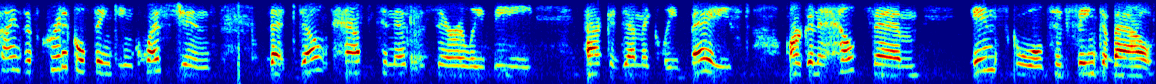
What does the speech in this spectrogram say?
kinds of critical thinking questions that don't have to necessarily be academically based are going to help them in school to think about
